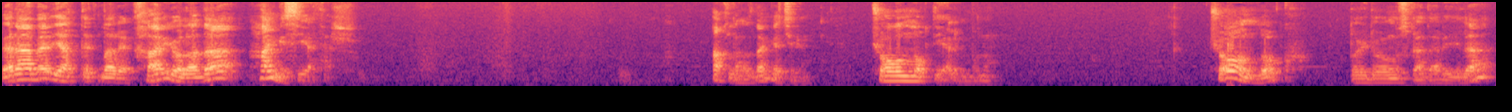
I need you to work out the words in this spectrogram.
beraber yattıkları karyolada hangisi yatar? Aklınızdan geçirin. Çoğunluk diyelim bunu. Çoğunluk duyduğumuz kadarıyla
